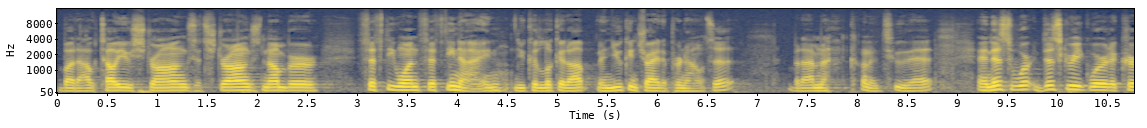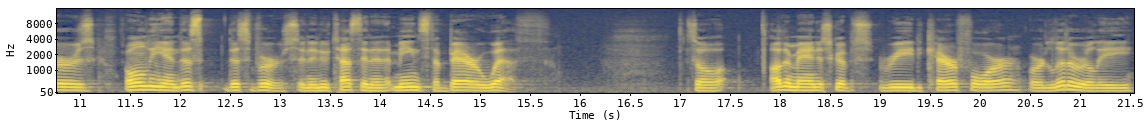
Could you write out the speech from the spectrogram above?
but I'll tell you Strong's. It's Strong's number 5159. You could look it up and you can try to pronounce it, but I'm not going to do that. And this, this Greek word occurs only in this, this verse in the New Testament, and it means to bear with. So other manuscripts read care for, or literally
